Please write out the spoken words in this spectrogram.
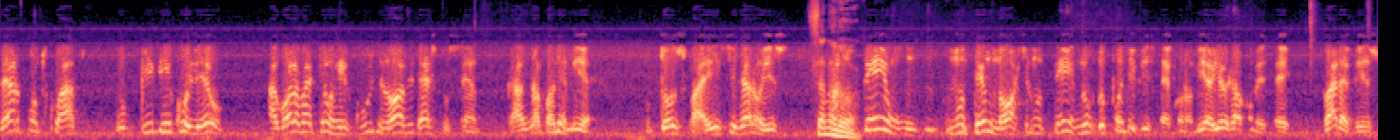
0,4. O PIB encolheu. Agora vai ter um recuo de 9, 10%, por causa da pandemia. Todos os países tiveram isso. Senador. não tem um, não tem um norte, não tem, no, do ponto de vista da economia, eu já comecei várias vezes,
